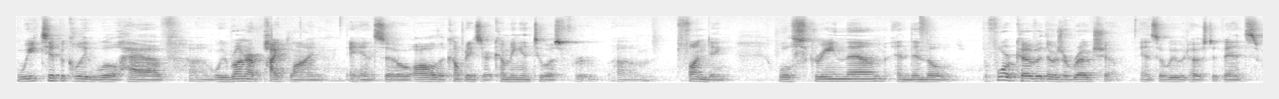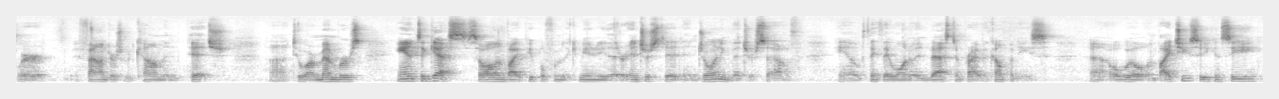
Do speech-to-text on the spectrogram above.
we typically will have, um, we run our pipeline, and so all the companies that are coming into us for um, funding, we'll screen them, and then they'll, before COVID, there was a roadshow, and so we would host events where founders would come and pitch uh, to our members and to guests. So I'll invite people from the community that are interested in joining Venture South and think they want to invest in private companies uh, we'll invite you so you can see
